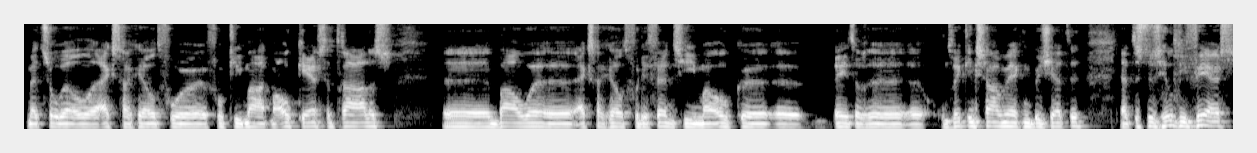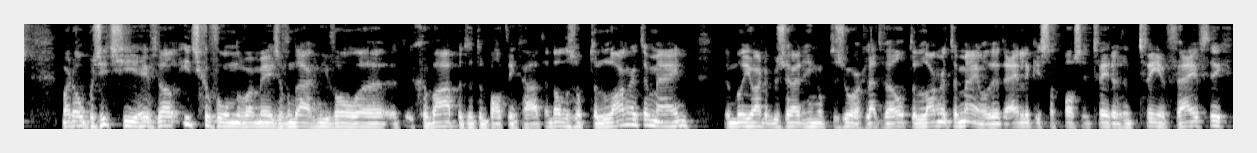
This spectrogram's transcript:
Met zowel extra geld voor, voor klimaat, maar ook kerncentrales bouwen. extra geld voor defensie, maar ook betere uh, ontwikkelingssamenwerking budgetten. Het is dus heel divers, maar de oppositie heeft wel iets gevonden waarmee ze vandaag in ieder geval uh, gewapend het debat in gaat. En dat is op de lange termijn een miljardenbezuiniging op de zorg. Let wel, op de lange termijn, want uiteindelijk is dat pas in 2052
